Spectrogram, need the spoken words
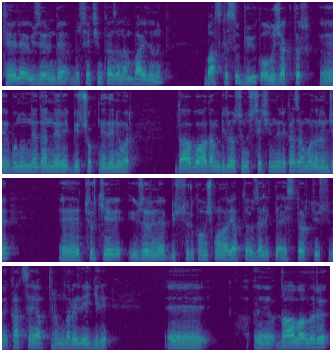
TL üzerinde bu seçim kazanan Biden'ın baskısı büyük olacaktır. E, bunun nedenleri birçok nedeni var. Daha bu adam biliyorsunuz seçimleri kazanmadan önce e, Türkiye üzerine bir sürü konuşmalar yaptı. Özellikle S-400 ve katsa yaptırımları ile ilgili e, e, davaları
